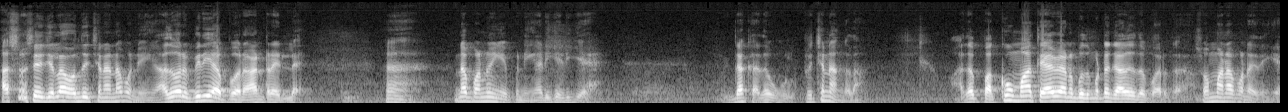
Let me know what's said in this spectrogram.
அஸ்ட்ரோ ஸ்டேஜெல்லாம் வந்துச்சுன்னா என்ன பண்ணுவீங்க? அது வர பெரிய ஆப் வரும் ஆண்ட்ராய்டில் ஆ. என்ன பண்ணுவீங்க இப்போ நீங்கள் அடிக்க அடிக்க இதான் கதை உங்களுக்கு. பிரச்சனை அங்கே தான் அதை பக்குவமாக தேவையான போது மட்டும் ஜாதகத்தை பாருங்க. சும்மா என்ன பண்ணாதீங்க.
